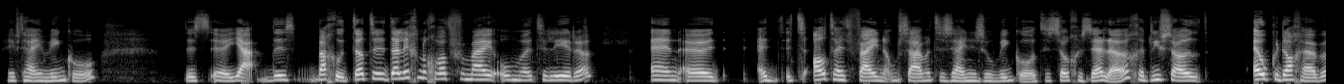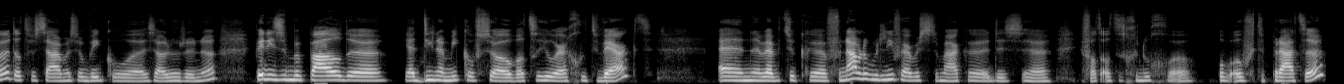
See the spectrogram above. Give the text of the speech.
heeft hij een winkel. Dus ja, dus, maar goed, dat, daar ligt nog wat voor mij om te leren. En het, het, is altijd fijn om samen te zijn in zo'n winkel. Het is zo gezellig. Het liefst zou het elke dag hebben dat we samen zo'n winkel uh, zouden runnen. Ik weet niet, het is een bepaalde ja, dynamiek of zo wat heel erg goed werkt. En uh, we hebben natuurlijk voornamelijk met liefhebbers te maken. Dus er valt altijd genoeg om over te praten.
